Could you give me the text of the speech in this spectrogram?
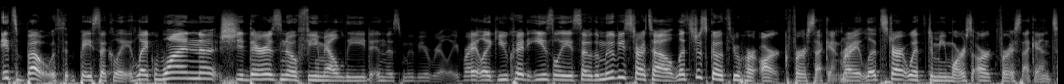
it's both basically. Like one, she, there is no female lead in this movie, really, right? Like you could easily. So the movie starts out. Let's just go through her arc for a second, right? Let's start with Demi Moore's arc for a second.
